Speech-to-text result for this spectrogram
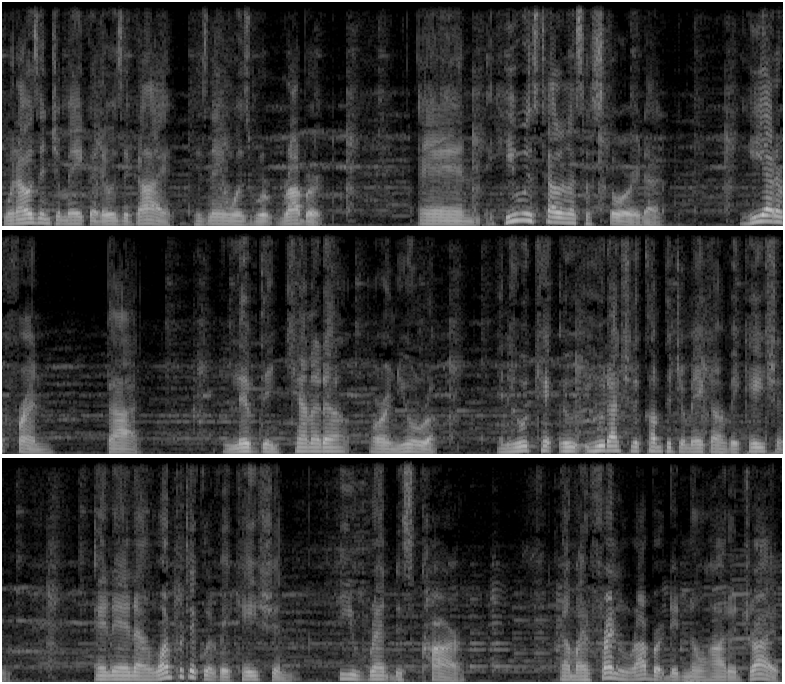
when i was in jamaica there was a guy his name was robert and he was telling us a story that he had a friend that lived in canada or in europe and he would he would actually come to jamaica on vacation and then on one particular vacation, he rent this car. Now my friend Robert didn't know how to drive.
